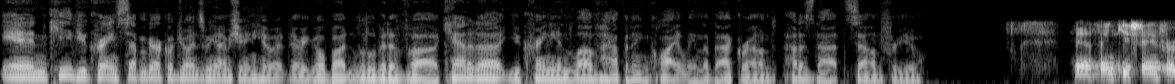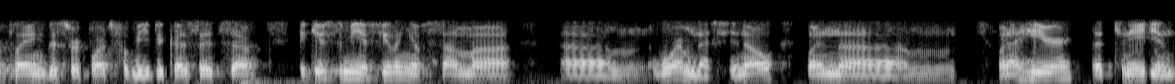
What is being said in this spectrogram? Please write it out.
In Kiev, Ukraine, Stepan Berko joins me. I'm Shane Hewitt. There you go, bud. A little bit of uh, Canada Ukrainian love happening quietly in the background. How does that sound for you? Yeah, thank you, Shane, for playing this report for me because it's uh, it gives me a feeling of some uh, um, warmness. You know, when um, when I hear that Canadians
